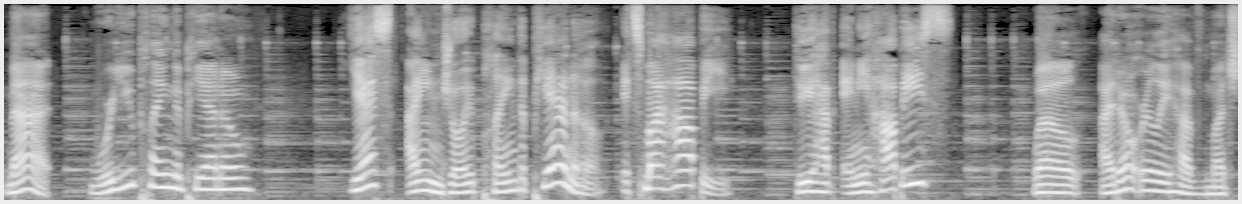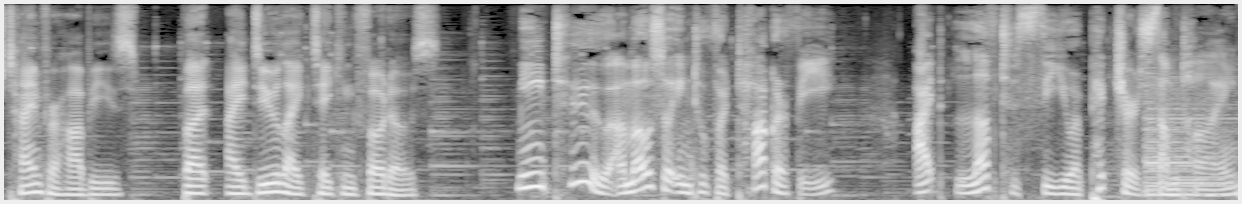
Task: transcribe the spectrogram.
Matt, were you playing the piano? Yes, I enjoy playing the piano. It's my hobby. Do you have any hobbies? Well, I don't really have much time for hobbies, but I do like taking photos. Me too. I'm also into photography. I'd love to see your pictures sometime.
